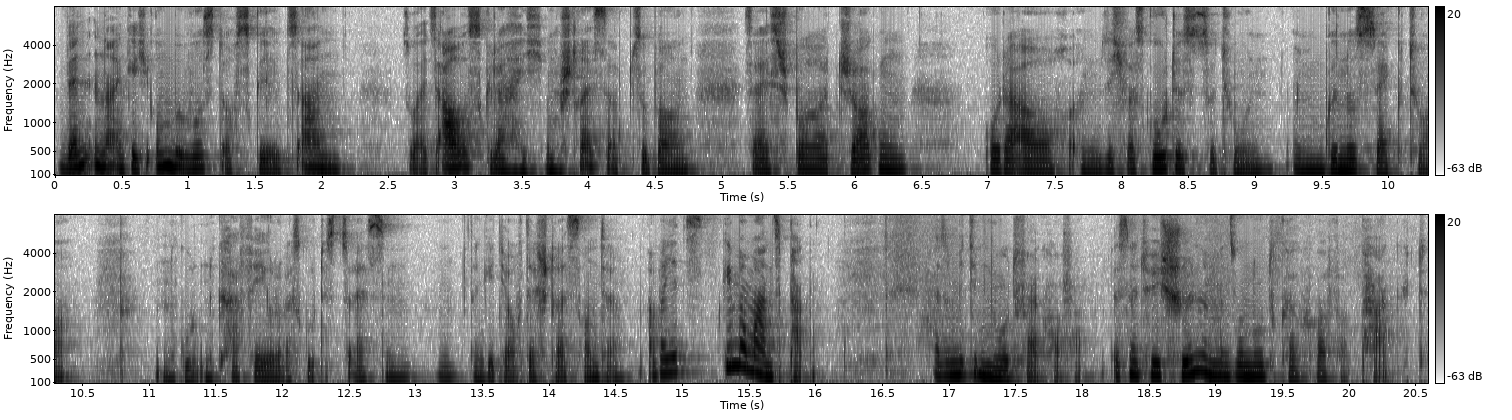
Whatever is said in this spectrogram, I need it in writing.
wenden eigentlich unbewusst auch Skills an, so als Ausgleich, um Stress abzubauen. Sei es Sport, Joggen oder auch ähm, sich was Gutes zu tun im Genusssektor. Einen guten Kaffee oder was Gutes zu essen. Hm, dann geht ja auch der Stress runter. Aber jetzt gehen wir mal ans Packen. Also mit dem Notfallkoffer. Ist natürlich schön, wenn man so einen Notfallkoffer packt.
